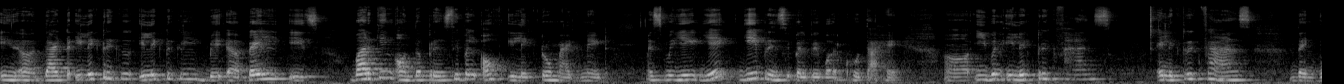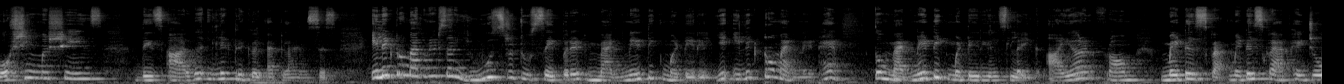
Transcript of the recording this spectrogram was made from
in, uh, that electrical electrical be, uh, bell is working on the principle of electromagnet इसमें ये ये ये प्रिंसिपल पे वर्क होता है even electric fans electric fans then washing machines These are the electrical appliances. Electromagnets are used to separate magnetic material. ये electromagnet है तो magnetic materials like iron from metal scrap metal scrap है जो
